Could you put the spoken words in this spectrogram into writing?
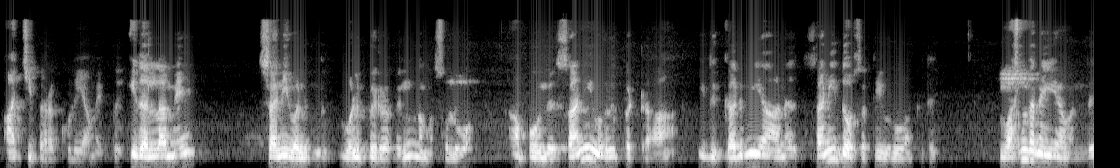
ஆட்சி பெறக்கூடிய அமைப்பு. இதெல்லாமே சனி வலு வலுப்பெறதுன்னு நம்ம சொல்லுவோம். அப்போ இந்த சனி வலுப்பெற்றா இது கருமையான சனி தோஷத்தை உருவாக்குது. வசந்தனைய வந்து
